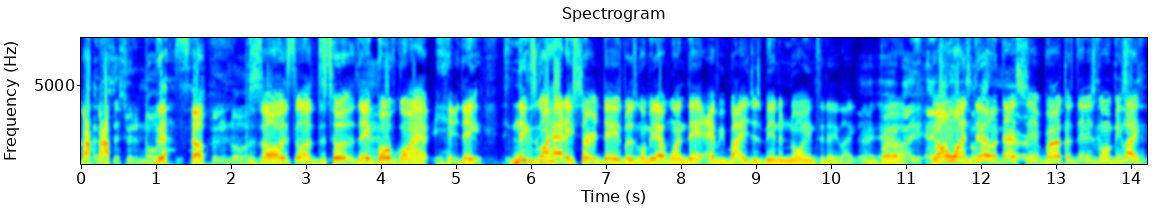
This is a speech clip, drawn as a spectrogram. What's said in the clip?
That nigga said straight annoying. so, Straight annoying. so it's going to, so they both going to have, they, niggas to have a certain days, but it's to be that one day everybody just being annoying today. Like, Yeah, bro, you don't want to deal with that shit, bro, because then it's to be like,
